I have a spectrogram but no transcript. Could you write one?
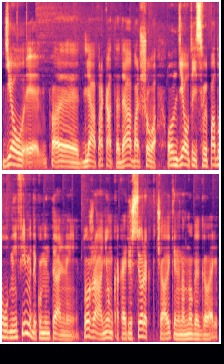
делал э, э, для проката, да, большого, он делал эти свои подводные фильмы документальные, тоже о нем как о режиссере, как человеке наверное, многое говорит.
